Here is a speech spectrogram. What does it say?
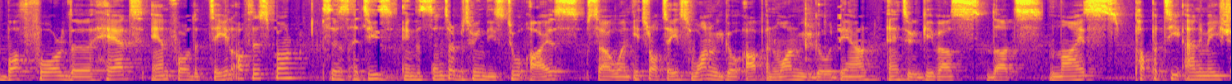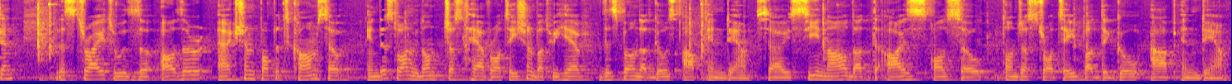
both for the head and for the tail of this bone. Since it is in the center between these two eyes, so when it rotates one will go up and one will go down and it will give us that nice puppety animation. Let's try it with the other action puppet com. So in this one we don't just have rotation but we have this bone that goes up and down. So you see now that the eyes also don't just rotate, but they go up and down.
